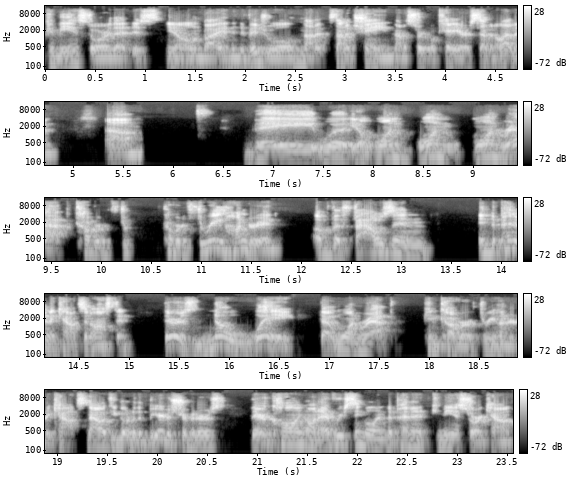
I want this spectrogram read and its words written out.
convenience store that is you know owned by an individual not a, it's not a chain not a circle k or a 7-eleven um, they would you know one one one rep covered th- covered 300 of the thousand independent accounts in austin there is no way that one rep can cover 300 accounts. Now, if you go to the beer distributors, they're calling on every single independent convenience store account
